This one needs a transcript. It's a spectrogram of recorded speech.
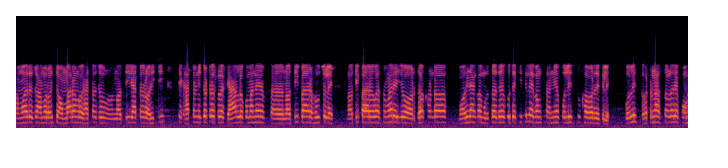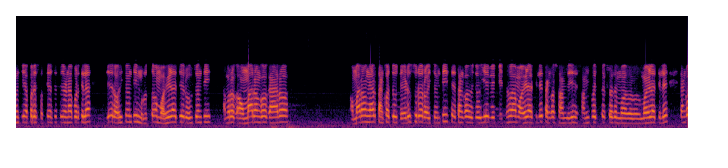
ସମୟରେ ଯୋଉ ଆମର ରହିଛି ଅମାରଙ୍ଗ ଘାଟ ଯୋଉ ନଦୀ ଘାଟ ରହିଛି ସେ ଘାଟ ନିକଟରେ ଯେତେବେଳେ ଗାଁ ଲୋକମାନେ ନଦୀ ପାର ହଉଥିଲେ ନଦୀ ପାର ହେବା ସମୟରେ ଏଇ ଯୋଉ ଅର୍ଦ୍ଧଖଣ୍ଡ ମହିଳାଙ୍କ ମୃତଦେହକୁ ଦେଖିଥିଲେ ଏବଂ ସ୍ଥାନୀୟ ପୋଲିସକୁ ଖବର ଦେଇଥିଲେ। ପୋଲିସ ଘଟଣାସ୍ଥଳରେ ପହଞ୍ଚିବା ପରେ ସତ୍ୟାସତ୍ୟ ଜଣା ପଡିଥିଲା ଯେ ରହିଛନ୍ତି ମୃତ ମହିଳା ଯିଏ ରହୁଛନ୍ତି ଆମର ଅମାରଙ୍ଗ ଗାଁର ଅମାରଙ୍ଗ ଗାଁରେ ତାଙ୍କ ଯୋଉ ଦେଢୁଶୁର ରହିଛନ୍ତି ସେ ତାଙ୍କ ଯୋଉ ଇଏ ବିଧବା ମହିଳା ଥିଲେ ତାଙ୍କ ସ୍ୱାମୀ ସ୍ୱାମୀ ମହିଳା ଥିଲେ ତାଙ୍କ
